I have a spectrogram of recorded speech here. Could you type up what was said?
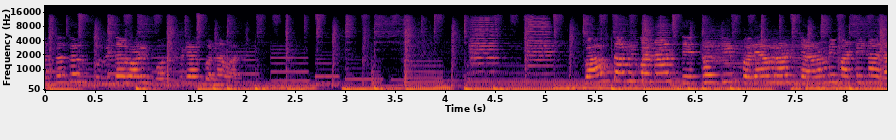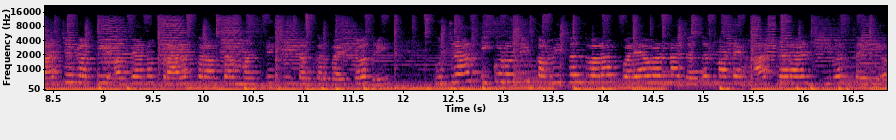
અદ્યતન સુવિધાવાળી હોસ્પિટલ બનાવાશે. વાવ તાલુકાના દેથરથી પર્યાવરણ જાળવણી માટેના રાજ્યવ્યાપી અભિયાનનો પ્રારંભ કરાવતા મંત્રી શ્રી શંકરભાઈ ચૌધરી ગુજરાત ઇકોલોજી કમિશન દ્વારા પર્યાવરણના જતન માટે હાથ ધરાયેલ જીવનશૈલી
